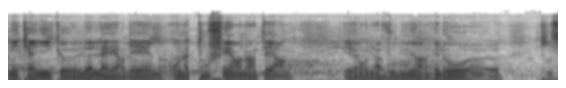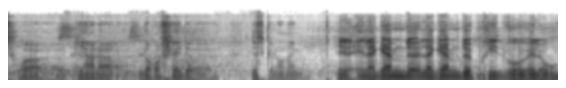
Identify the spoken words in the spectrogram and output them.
mécaniques, la RDM. On a tout fait en interne et on a voulu un vélo qui soit bien le reflet de, ce que l'on aime. Et, la, gamme la gamme de prix de vos vélos?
